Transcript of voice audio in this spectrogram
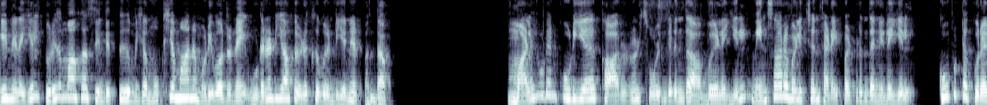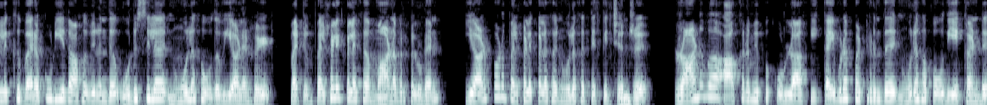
இந்நிலையில் துரிதமாக சிந்தித்து மிக முக்கியமான முடிவொன்றினை உடனடியாக எடுக்க வேண்டிய நிர்பந்தம். மழையுடன் கூடிய காருருள் சூழ்ந்திருந்த அவ்வேளையில் மின்சார வெளிச்சம் தடைப்பட்டிருந்த நிலையில் கூப்பிட்ட குரலுக்கு வரக்கூடியதாகவிருந்த ஒரு சில நூலக உதவியாளர்கள் மற்றும் பல்கலைக்கழக மாணவர்களுடன் யாழ்ப்பாண பல்கலைக்கழக நூலகத்திற்கு சென்று இராணுவ ஆக்கிரமிப்புக்குள்ளாகி கைவிடப்பட்டிருந்த நூலக பகுதியைக் கண்டு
